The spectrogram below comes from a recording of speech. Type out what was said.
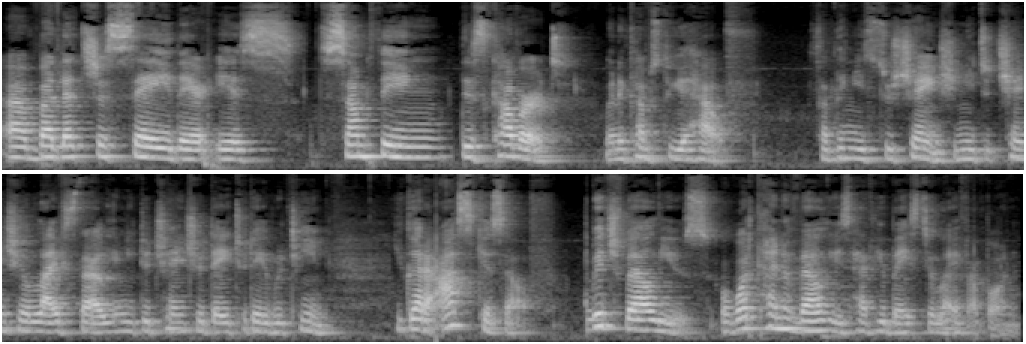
Uh, but let's just say there is something discovered when it comes to your health. Something needs to change. You need to change your lifestyle. You need to change your day to day routine. You got to ask yourself which values or what kind of values have you based your life upon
